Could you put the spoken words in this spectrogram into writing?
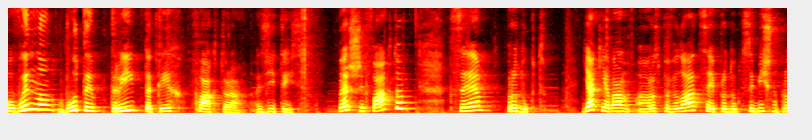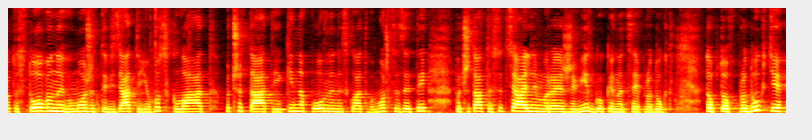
Повинно бути три таких фактора зійтись. Перший фактор це продукт. Як я вам е, розповіла, цей продукт всебічно протестований, ви можете взяти його склад, почитати, який наповнений склад. Ви можете зайти, почитати соціальні мережі, відгуки на цей продукт. Тобто, в продукті е,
